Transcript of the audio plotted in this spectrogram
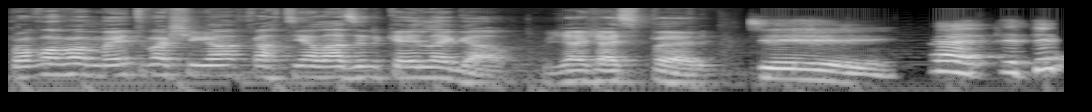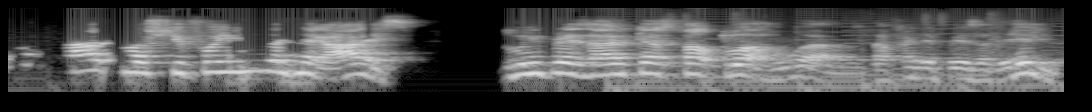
Provavelmente vai chegar uma cartinha lá dizendo que é ilegal. Já já espere. se É, te- teve um caso, acho que foi em Minas Gerais, do empresário que asfaltou a rua na frente da empresa dele.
